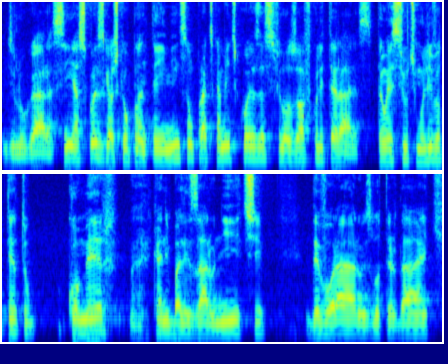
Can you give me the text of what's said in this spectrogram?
de lugar assim. As coisas que eu acho que eu plantei em mim são praticamente coisas filosófico-literárias. Então, esse último livro eu tento comer, é, canibalizar o Nietzsche, devorar o Sloterdijk.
